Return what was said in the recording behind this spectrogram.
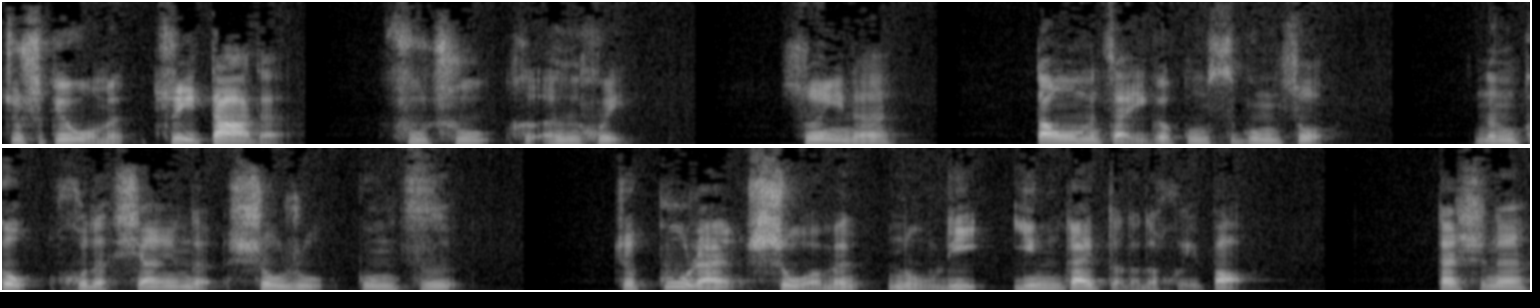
就是给我们最大的付出和恩惠。所以呢，当我们在一个公司工作，能够获得相应的收入、工资，这固然是我们努力应该得到的回报。但是呢，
